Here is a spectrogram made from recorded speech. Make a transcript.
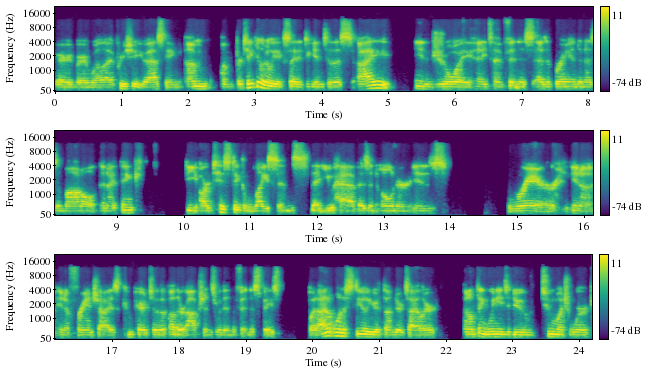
very, very well. I appreciate you asking. I'm I'm particularly excited to get into this. I enjoy Anytime Fitness as a brand and as a model, and I think the artistic license that you have as an owner is rare in a in a franchise compared to other options within the fitness space. But I don't want to steal your thunder, Tyler. I don't think we need to do too much work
